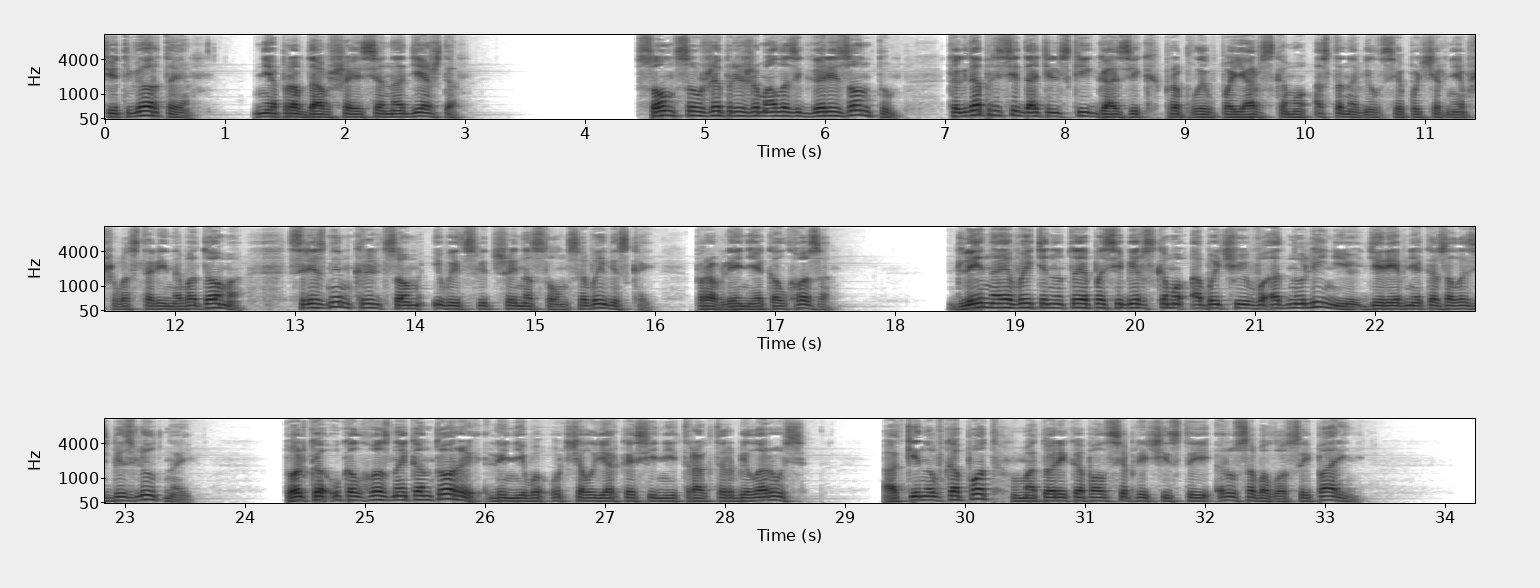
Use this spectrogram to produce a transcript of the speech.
Четвертое. Неоправдавшаяся надежда. Солнце уже прижималось к горизонту, когда председательский газик, проплыв по Ярскому, остановился почерневшего старинного дома с резным крыльцом и выцветшей на солнце вывеской «Правление колхоза». Длинная, вытянутая по сибирскому обычаю в одну линию, деревня казалась безлюдной. Только у колхозной конторы лениво урчал ярко-синий трактор «Беларусь». Откинув капот, в моторе копался плечистый русоволосый парень.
